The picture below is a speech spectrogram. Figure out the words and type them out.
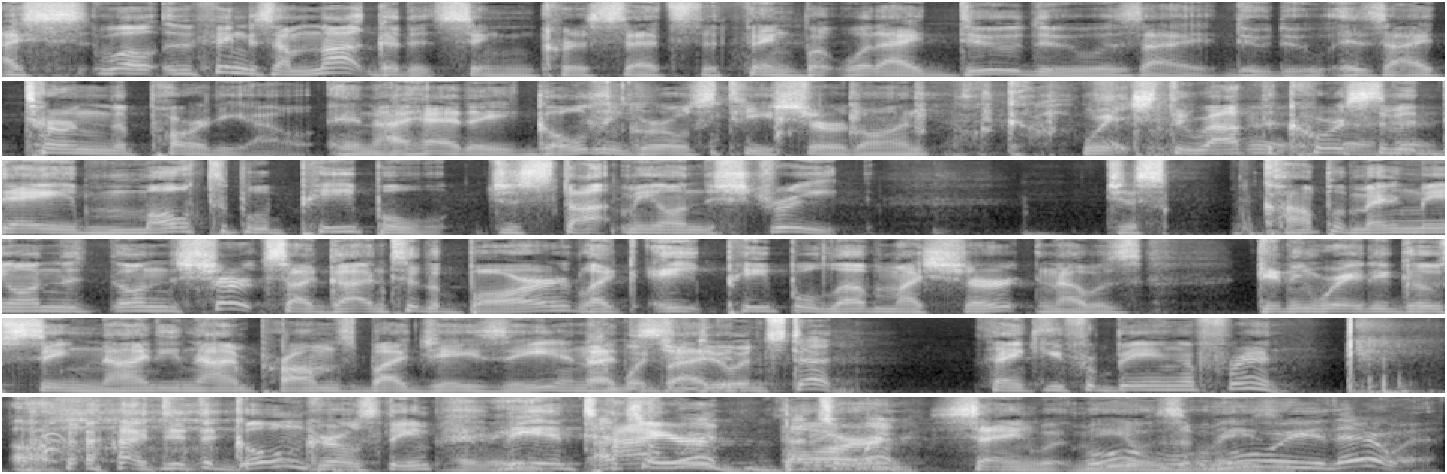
I s- well, the thing is, I'm not good at singing, Chris. That's the thing. But what I do do is I do do is I turn the party out, and I had a Golden Girls T-shirt on, oh, which throughout the course of a day, multiple people just stopped me on the street, just complimenting me on the on the shirt. So I got into the bar, like eight people loved my shirt, and I was getting ready to go sing 99 Problems by Jay Z, and, I What'd you do instead? Thank you for being a friend. I did the Golden Girls theme. the that's a entire win. Bar sang with me. Who, it was amazing. who were you there with?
